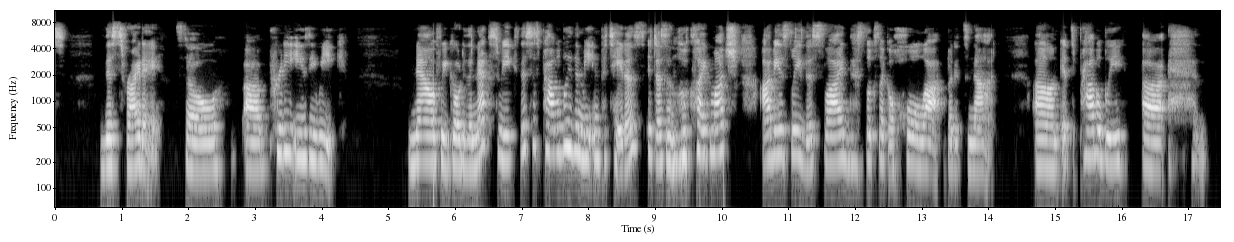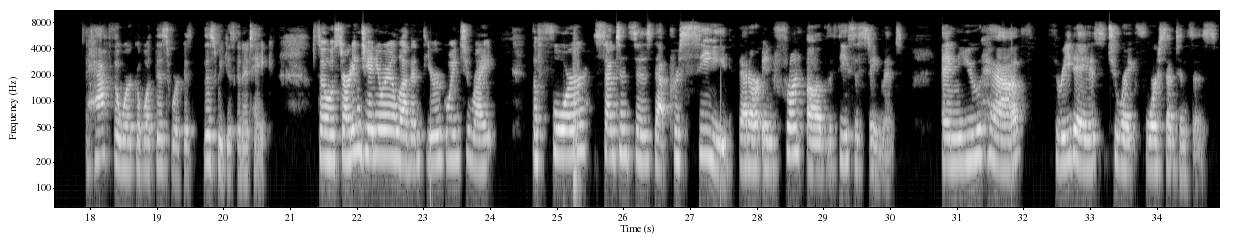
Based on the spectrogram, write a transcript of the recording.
this Friday. So uh, pretty easy week. Now, if we go to the next week, this is probably the meat and potatoes. It doesn't look like much. Obviously, this slide, this looks like a whole lot, but it's not. Um, it's probably uh, half the work of what this work is this week is going to take. So starting January 11th, you're going to write the four sentences that precede that are in front of the thesis statement. And you have three days to write four sentences.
